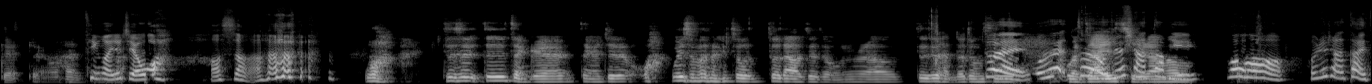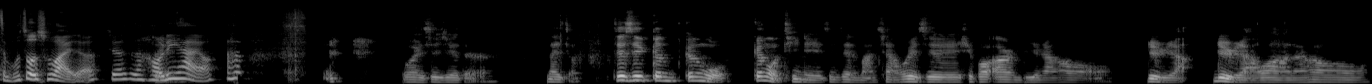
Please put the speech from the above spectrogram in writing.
对对对，我很听完就觉得哇，好爽啊！哇。就是就是整个整个觉得哇，为什么能做做到这种？然后就是很多东西对，我混在一起，然后哦，我就想到底怎么做出来的，觉得好厉害哦。我也是觉得那种，就是跟跟我跟我听的也是真的蛮像。我也是 hip hop R&B，然后日饶日饶啊，然后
